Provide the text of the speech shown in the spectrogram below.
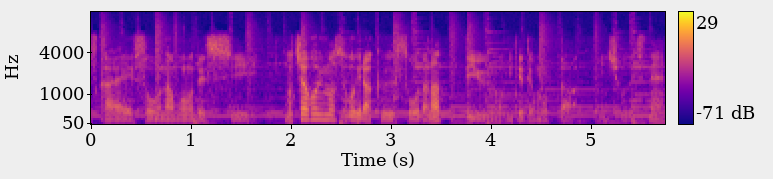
使えそうなものですし、持ち運びもすごい楽そうだなっていうのを見てて思った印象ですね。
